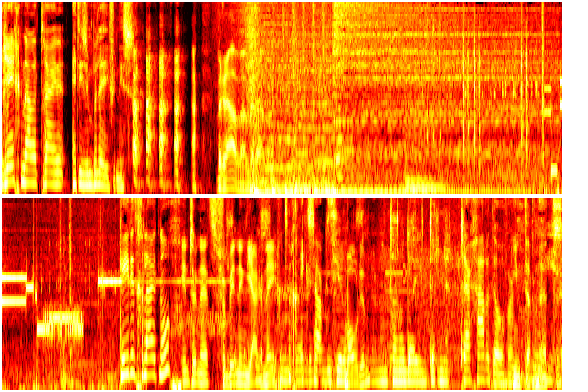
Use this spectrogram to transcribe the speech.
Regionale treinen, het is een belevenis. Brava, brava. Ken je dit geluid nog? Internet, verbinding jaren 90. Exact. Modem. Daar gaat het over. Internet.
